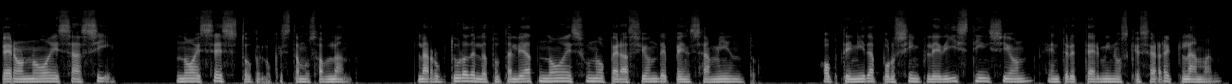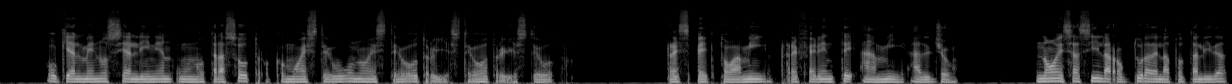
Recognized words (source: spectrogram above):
Pero no es así, no es esto de lo que estamos hablando. La ruptura de la totalidad no es una operación de pensamiento, obtenida por simple distinción entre términos que se reclaman o que al menos se alinean uno tras otro, como este uno, este otro y este otro y este otro. Respecto a mí, referente a mí, al yo. No es así la ruptura de la totalidad,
